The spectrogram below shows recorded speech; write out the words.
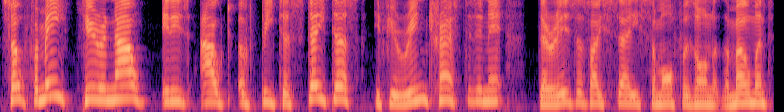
So for me, here and now, it is out of beta status. If you're interested in it, there is, as I say, some offers on at the moment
